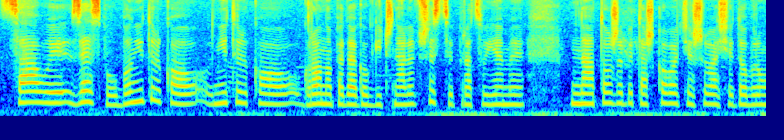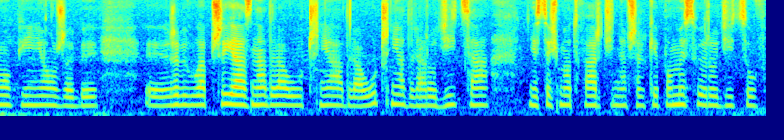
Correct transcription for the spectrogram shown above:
Cały zespół, bo nie tylko, nie tylko grono pedagogiczne, ale wszyscy pracujemy na to, żeby ta szkoła cieszyła się dobrą opinią, żeby, y, żeby była przyjazna dla ucznia, dla ucznia, dla rodzica. Jesteśmy otwarci na wszelkie pomysły rodziców.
